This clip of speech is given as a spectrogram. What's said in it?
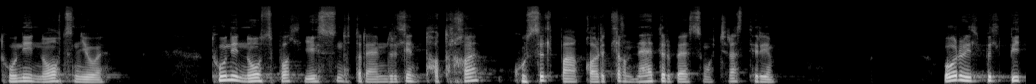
Түүний нууц нь юу вэ? Түүний нууц бол Есүсийн дотор амьдралын тодорхой хүсэл ба гордлого найдвар байсан учраас тэр юм. Өөрөөр хэлбэл бид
